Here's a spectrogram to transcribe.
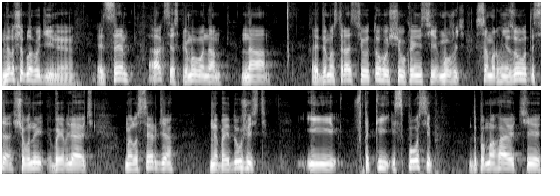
не лише благодійною. Це акція спрямована на демонстрацію того, що українці можуть самоорганізовуватися, що вони виявляють милосердя, небайдужість і в такий спосіб допомагають е,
